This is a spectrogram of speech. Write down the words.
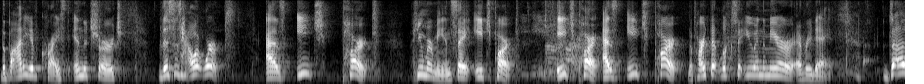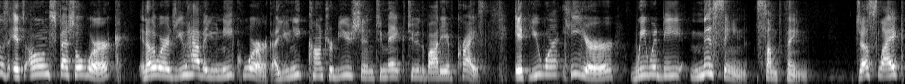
the body of Christ in the church this is how it works as each part humor me and say each part each, each part as each part the part that looks at you in the mirror every day does its own special work in other words, you have a unique work, a unique contribution to make to the body of Christ. If you weren't here, we would be missing something. Just like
